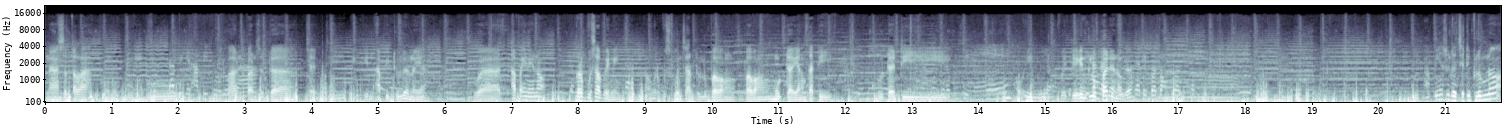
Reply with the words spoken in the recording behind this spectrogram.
Nah setelah bumbu bahan-bahan sudah jadi bikin api dulu no ya. Buat apa ini no ngerebus apa ini? Oh, ngerebus kuncar dulu bawang bawang muda yang tadi Ini. udah di ini. oh ini yang buat bikin Kita keluban ya no ya? apinya sudah jadi belum no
